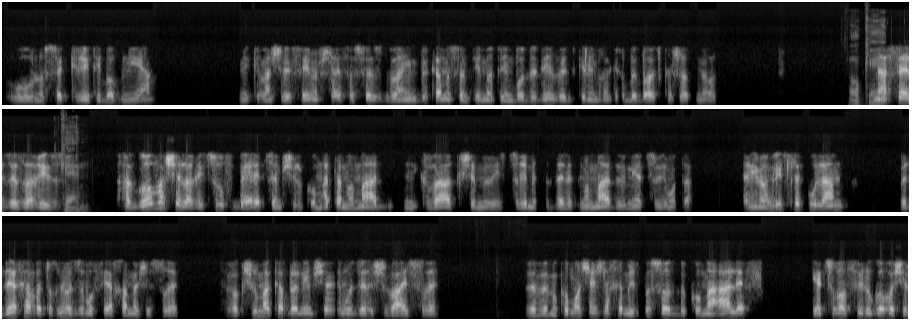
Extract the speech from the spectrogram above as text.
הוא נושא קריטי בבנייה, מכיוון שלפעמים אפשר לפספס גבהים בכמה סנטימטרים בודדים ונתקלים אחר כך בבעיות קשות מאוד. אוקיי. נעשה את זה זריז. כן. הגובה של הריצוף בעצם של קומת הממ"ד נקבע כשמייצרים את הדלת ממ"ד ומייצבים אותה. אני ממליץ לכולם, בדרך כלל בתוכניות זה מופיע 15, תבקשו מהקבלנים שירימו את זה ל-17, ובמקומות שיש לכם מרפסות בקומה א', יצרו אפילו גובה של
